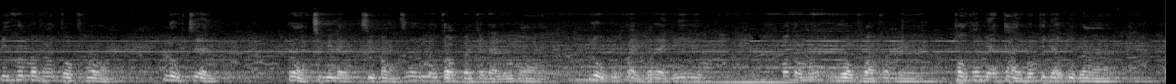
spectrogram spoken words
มีคนมาพันตัวพ่อลูกเจยรอดชีวิตเลยสิบานเชื่อมึงต่อไปจะได้รู้ว่าลูกมันไปบ่ได้ดีก็ต้องมาห่วงพ่อกับแม่พ่อกับแม่ตายเพราะเป็นอย่างลูกหลานป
